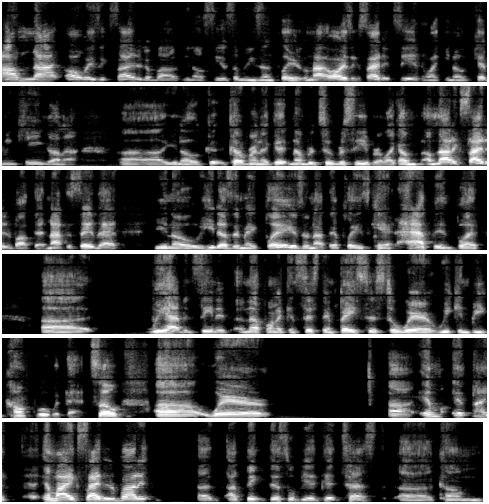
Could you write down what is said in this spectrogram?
I'm not always excited about you know seeing some of these young players. I'm not always excited seeing like you know Kevin King on a uh, you know c- covering a good number two receiver. Like I'm I'm not excited about that. Not to say that you know he doesn't make plays or not that plays can't happen, but uh, we haven't seen it enough on a consistent basis to where we can be comfortable with that. So uh, where uh, am, am I am I excited about it? Uh, I think this will be a good test uh, come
